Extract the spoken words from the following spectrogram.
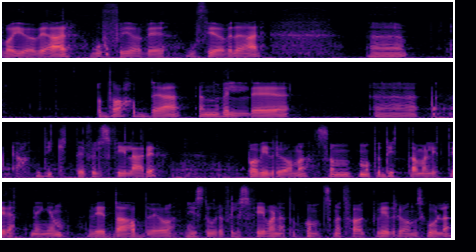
hva gjør vi her? Hvorfor gjør vi, hvorfor gjør vi det her? Eh, og da hadde jeg en veldig eh, ja, dyktig filosofilærer på videregående som på en måte dytta meg litt i retningen. Vi, da hadde vi jo Historie og filosofi var nettopp kommet som et fag på videregående skole.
